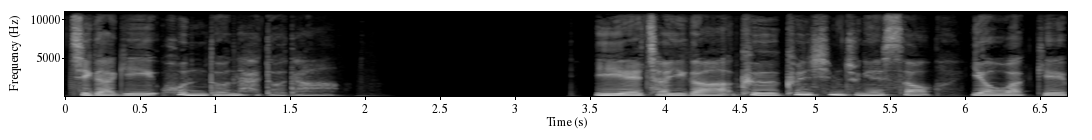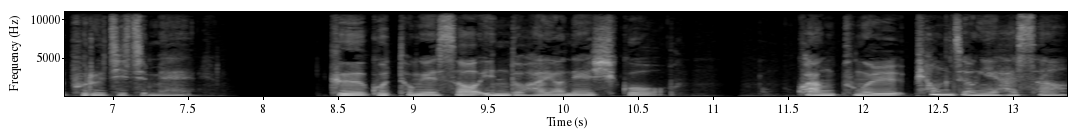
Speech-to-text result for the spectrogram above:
지각이 혼돈하도다. 이에 저희가 그 근심 중에서 여호와께 부르짖음에 그 고통에서 인도하여 내시고 광풍을 평정히 하사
